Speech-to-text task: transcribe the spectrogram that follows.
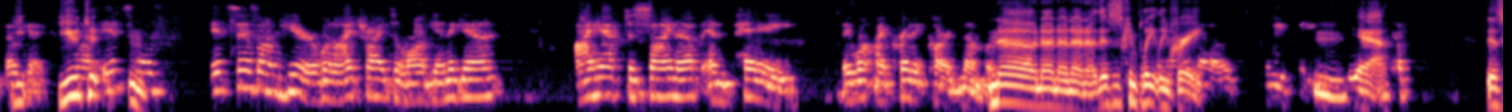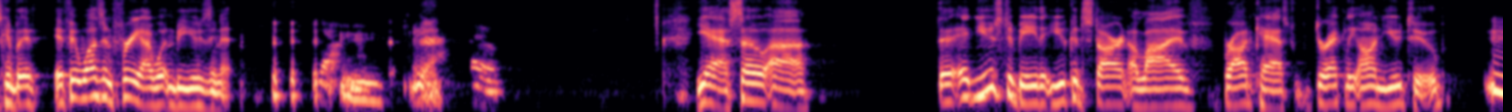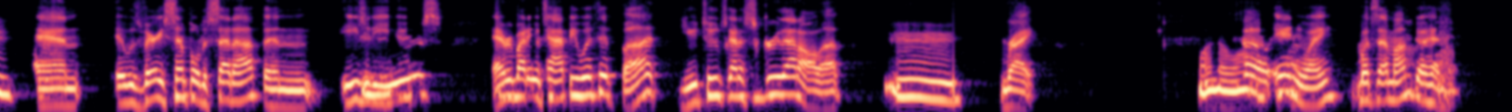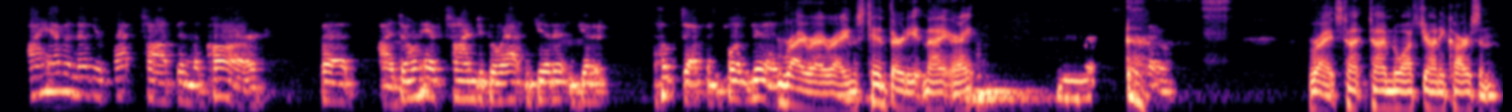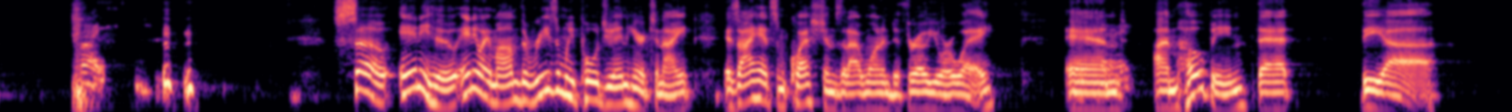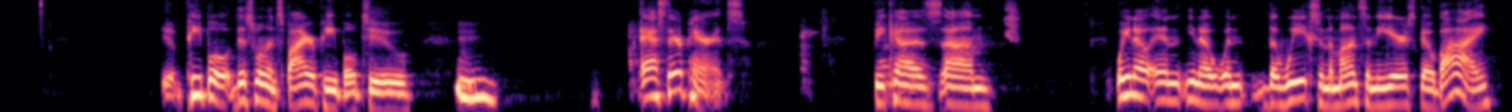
Okay. you well, too- it mm. says it says on here when I tried to log in again, I have to sign up and pay. They want my credit card number. no, no, no, no, no. This is completely free. No, believe me. Mm. Yeah. This is complete. If it wasn't free, I wouldn't be using it. Yeah. Mm. Yeah. So, Yeah. So uh, the, it used to be that you could start a live broadcast directly on YouTube, Mm. and it was very simple to set up and easy Mhm. to use. Everybody was happy with it, but YouTube's got to screw that all up. Mm. Right. Wonder why. So anyway, what's that, Mom? Go ahead. I have another laptop in the car, but I don't have time to go out and get it and get it hooked up and plugged in. Right, right, right. And it's ten thirty at night, right? So, Right. It's time time to watch Johnny Carson. right. So, anywho, anyway, Mom, the reason we pulled you in here tonight is I had some questions that I wanted to throw your way, and Okay. I'm hoping that the uh, people this will inspire people to Mm. Ask their parents because um well you know and you know when the weeks and the months and the years go by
